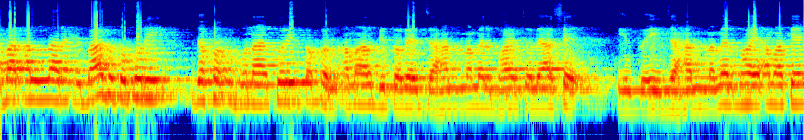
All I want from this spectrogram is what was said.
আবার আল্লাহর ইবাদতও করি। যখন গুনাহ করি, তখন আমার ভিতরে জাহান্নামের ভয় চলে আসে। কিন্তু এই জাহান নামের ভয় আমাকে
